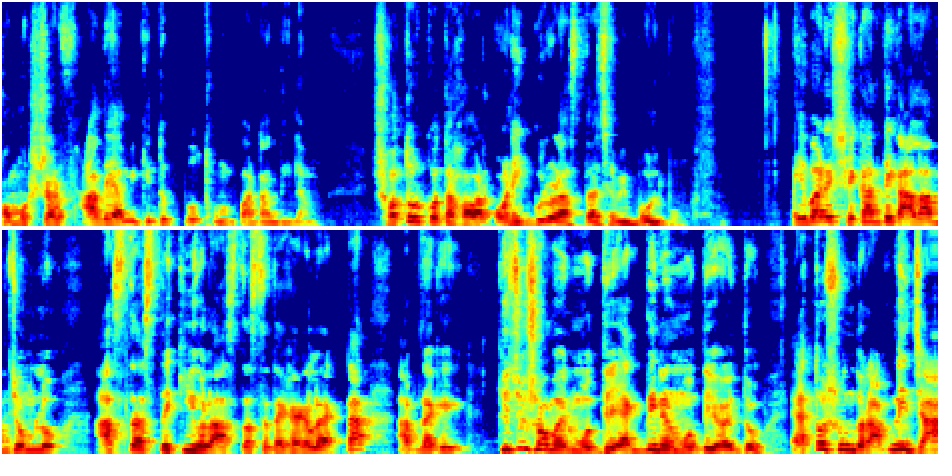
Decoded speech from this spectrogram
সমস্যার ফাঁদে আমি কিন্তু প্রথম পাটা দিলাম। সতর্কতা হওয়ার অনেকগুলো রাস্তা আছে, আমি বলব। এবারে সেখান থেকে আলাপ জমলো, আস্তে আস্তে কি হলো, আস্তে আস্তে দেখা গেল একটা, আপনাকে কিছু সময়ের মধ্যে, একদিনের মধ্যে হয়তো এত সুন্দর, আপনি যা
